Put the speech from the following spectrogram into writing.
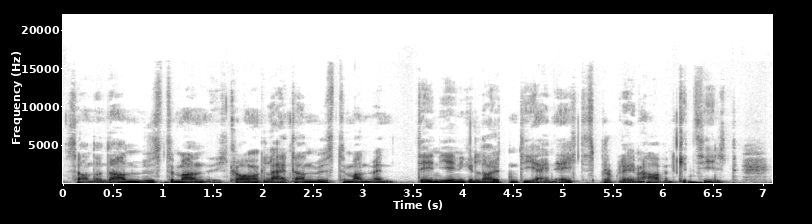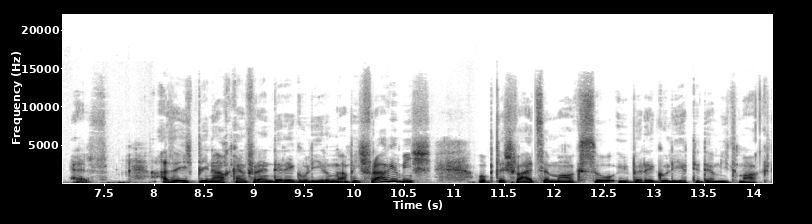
Sondern dann müsste man, ich komme gleich, dann müsste man, wenn denjenigen Leuten, die ein echtes Problem haben, gezielt helfen. Also ich bin auch kein Freund der Regulierung, aber ich frage mich, ob der Schweizer Markt so überregulierte, der Mietmarkt.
